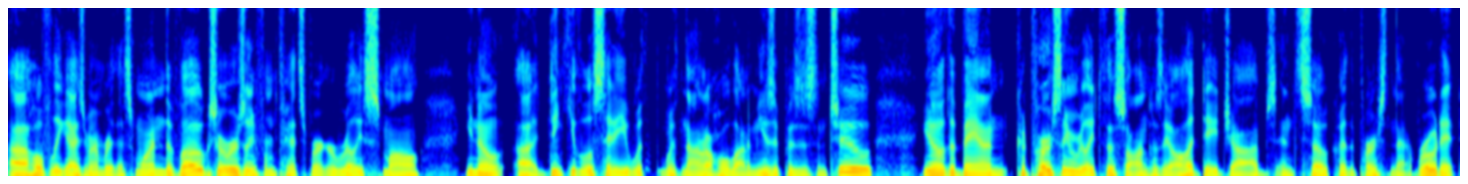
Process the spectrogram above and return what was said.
uh, hopefully you guys remember this. One, the Vogues are originally from Pittsburgh, a really small, you know, uh, dinky little city with, with not a whole lot of music business. And two, you know, the band could personally relate to the song because they all had day jobs, and so could the person that wrote it,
